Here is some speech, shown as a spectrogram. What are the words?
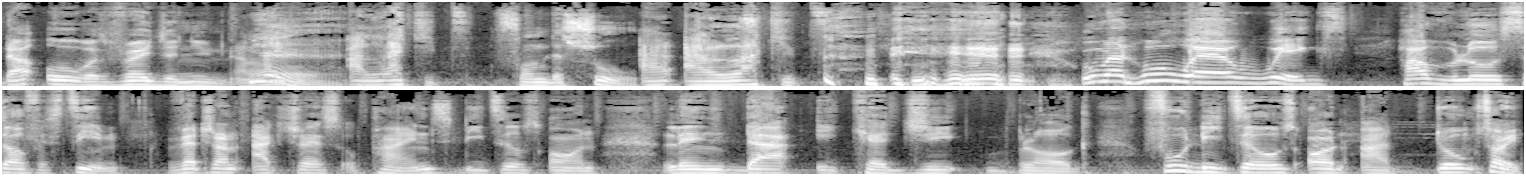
that O was very genuine. I like, Yeah. I like it. From the soul. I, I like it. Women who wear wigs have low self-esteem. Veteran actress opines. Details on Linda Ikeji blog. Full details on Adom. Sorry,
